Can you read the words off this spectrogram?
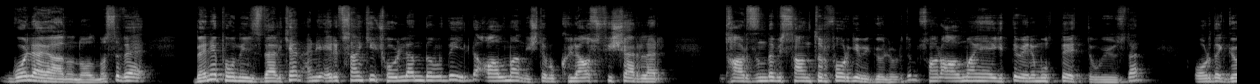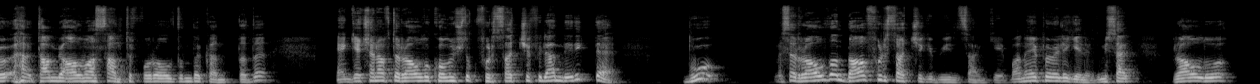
gol ayağının olması ve ben hep onu izlerken hani herif sanki hiç Hollandalı değil de Alman işte bu Klaus Fischer'ler tarzında bir santrfor gibi görürdüm. Sonra Almanya'ya gitti beni mutlu etti bu yüzden. Orada gö- tam bir Alman santrfor olduğunu da kanıtladı. Yani geçen hafta Raul'u konuştuk fırsatçı falan dedik de bu mesela Raul'dan daha fırsatçı gibiydi sanki. Bana hep öyle gelirdi. Misal Raul'u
